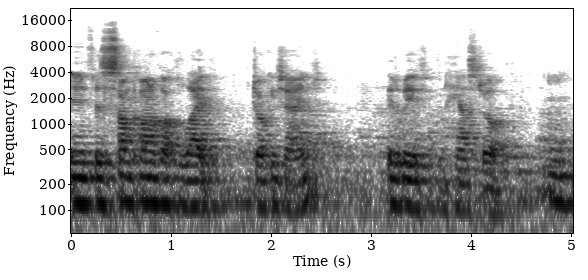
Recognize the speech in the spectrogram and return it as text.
and if there's some kind of like late jockey change, it'll be a fucking house job. Mm.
